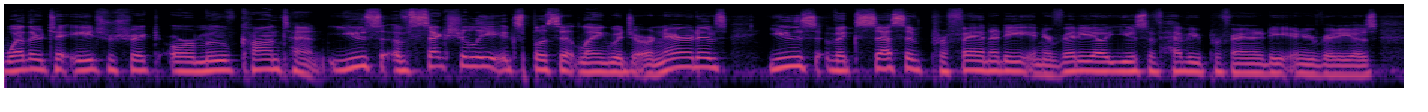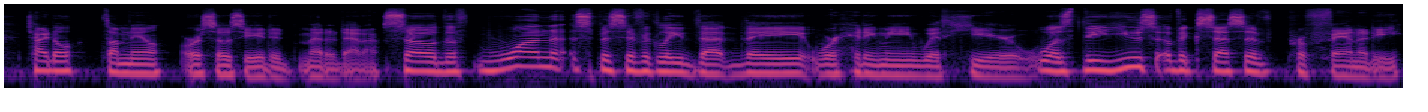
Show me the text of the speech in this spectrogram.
whether to age restrict or remove content. Use of sexually explicit language or narratives, use of excessive profanity in your video, use of heavy profanity in your videos, title, thumbnail, or associated metadata. So the one specifically that they were hitting me with here was the use of excessive profanity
